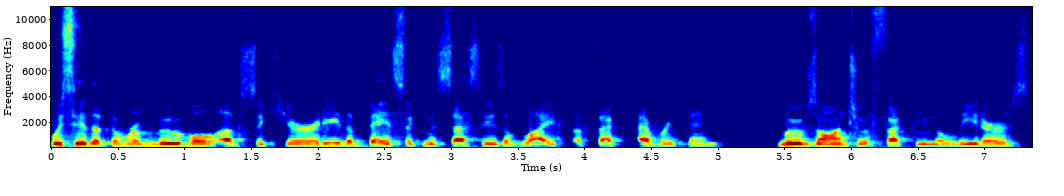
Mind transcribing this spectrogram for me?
We see that the removal of security, the basic necessities of life affect everything, moves on to affecting the leaders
